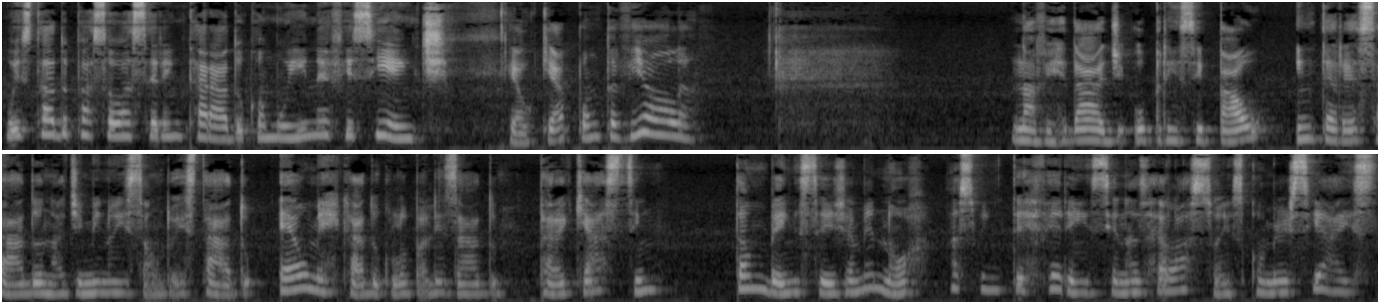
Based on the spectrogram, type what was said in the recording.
o Estado passou a ser encarado como ineficiente. É o que aponta Viola. Na verdade, o principal interessado na diminuição do Estado é o mercado globalizado, para que assim também seja menor a sua interferência nas relações comerciais.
